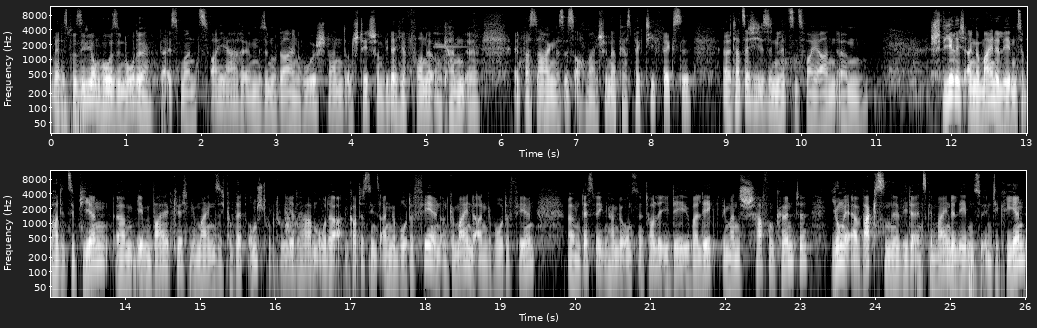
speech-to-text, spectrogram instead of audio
Wer das Präsidium Hohe Synode, da ist man zwei Jahre im synodalen Ruhestand und steht schon wieder hier vorne und kann äh, etwas sagen. Das ist auch mal ein schöner Perspektivwechsel. Äh, tatsächlich ist in den letzten zwei Jahren ähm, schwierig, an Gemeindeleben zu partizipieren, ähm, eben weil Kirchengemeinden sich komplett umstrukturiert haben oder Gottesdienstangebote fehlen und Gemeindeangebote fehlen. Ähm, deswegen haben wir uns eine tolle Idee überlegt, wie man es schaffen könnte, junge Erwachsene wieder ins Gemeindeleben zu integrieren.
